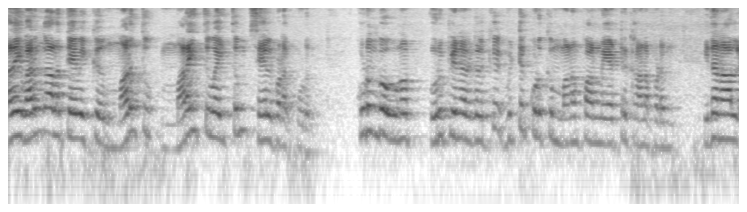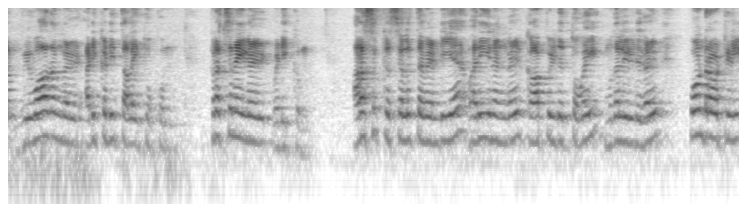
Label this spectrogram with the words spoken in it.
அதை வருங்கால தேவைக்கு மறுத்து மறைத்து வைத்தும் செயல்படக்கூடும். குடும்ப உண உறுப்பினர்களுக்கு விட்டு கொடுக்கும் மனப்பான்மையற்று காணப்படும் இதனால் விவாதங்கள் அடிக்கடி தலை தூக்கும் பிரச்சனைகள் வெடிக்கும். அரசுக்கு செலுத்த வேண்டிய வரியினங்கள் காப்பீடு தொகை முதலீடுகள் போன்றவற்றில்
